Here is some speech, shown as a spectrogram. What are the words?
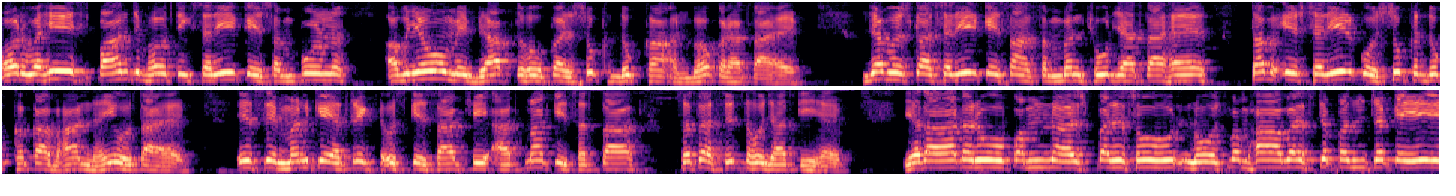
और वही इस पाँच भौतिक शरीर के संपूर्ण अवयवों में व्याप्त होकर सुख, दुख का अनुभव कराता है। जब उसका शरीर के साथ संबंध छूट जाता है, तब इस शरीर को सुख, दुख का भान नहीं होता है। इससे मन के अतिरिक्त उसके साक्षी आत्मा की सत्ता स्वतः सिद्ध हो जाती है। यदा न रूपम न स्पर्शो नो स्वभावश्च पंचके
